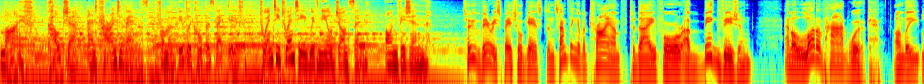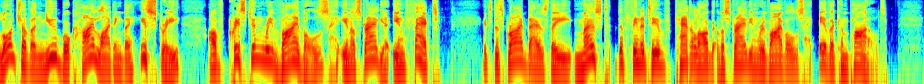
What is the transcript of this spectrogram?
Life, culture, and current events from a biblical perspective. 2020 with Neil Johnson on Vision. Two very special guests, and something of a triumph today for a big vision and a lot of hard work on the launch of a new book highlighting the history of Christian revivals in Australia. In fact, it's described as the most definitive catalogue of Australian revivals ever compiled.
